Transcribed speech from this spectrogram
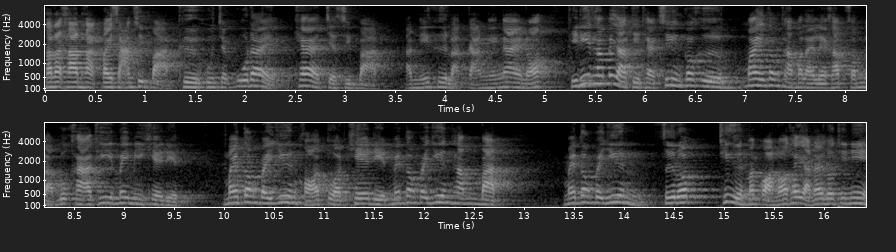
ธนาคารหักไป 30 บาท คือคุณจะกู้ได้แค่ 70 บาท อันนี้คือหลักการง่ายๆเนาะทีนี้ถ้าไม่อยากติดแท็กซี่ก็คือไม่ต้องทำอะไรเลยครับสำหรับลูกค้าที่ไม่มีเครดิต ไม่ต้องไปยื่นขอตรวจเครดิต ไม่ต้องไปยื่นทำบัตร ไม่ต้องไปยื่นซื้อรถที่อื่นมาก่อนเนาะถ้าอยากได้รถที่นี่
